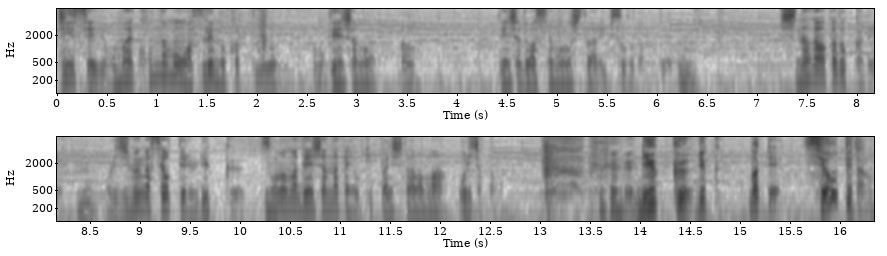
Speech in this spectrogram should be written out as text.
人生でお前こんなもん忘れんのかっていううん電車のうん。電車で忘れ物したエピソードがあってうん。品川かどっかでうん。俺自分が背負ってるリュックそのまま電車の中に置きっぱにしたまま降りちゃったもん リュック？リュック。待って背負ってたの？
